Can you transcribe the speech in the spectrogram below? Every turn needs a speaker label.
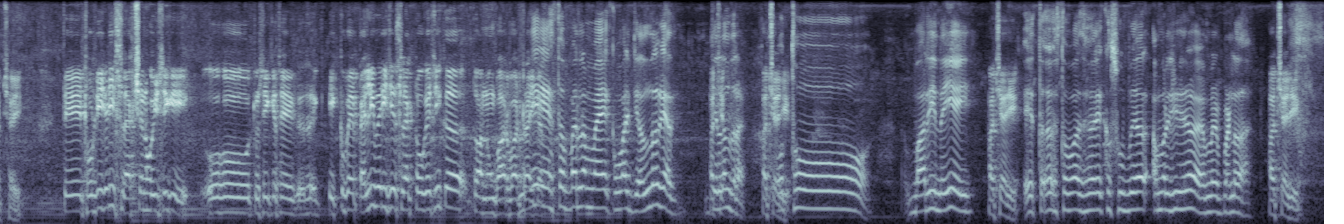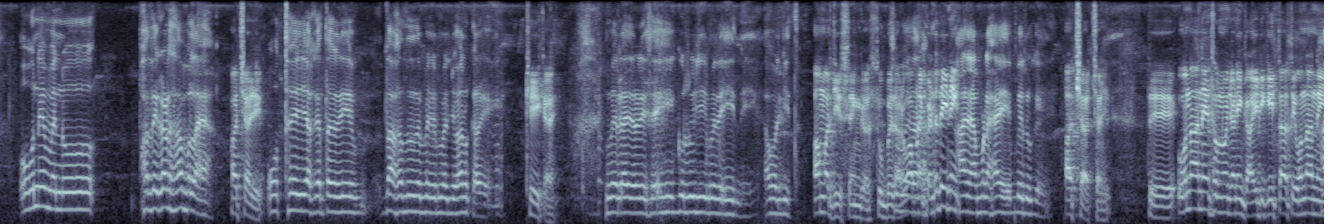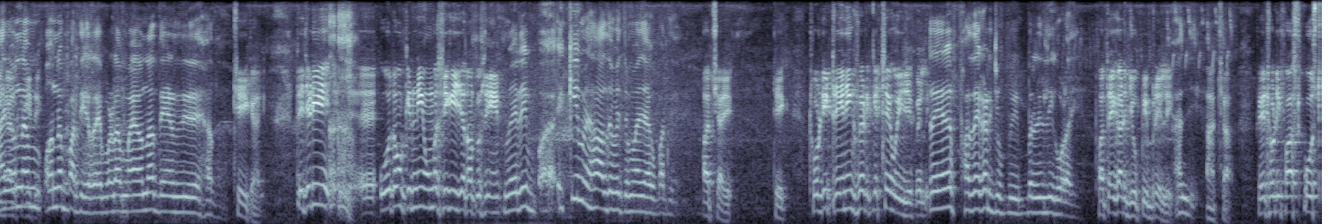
Speaker 1: ਅੱਛਾ ਜੀ। ਤੇ ਤੁਹਾਡੀ ਜਿਹੜੀ ਸਿਲੈਕਸ਼ਨ ਹੋਈ ਸੀਗੀ ਉਹ ਤੁਸੀਂ ਕਿਥੇ ਇੱਕ ਵੇ ਪਹਿਲੀ ਵਾਰੀ ਜੇ ਸਿਲੈਕਟ ਹੋ ਗਏ ਸੀ ਕਿ ਤੁਹਾਨੂੰ ਬਾਰ-ਬਾਰ ਟਰਾਈ ਕਰ
Speaker 2: ਇਸ ਤੋਂ ਪਹਿਲਾਂ ਮੈਂ ਇੱਕ ਵਾਰ ਜਲੰਧਰ ਗਿਆ ਜਲੰਧਰ।
Speaker 1: ਅੱਛਾ ਜੀ।
Speaker 2: ਉੱਥੋਂ ਵਾਰੀ ਨਹੀਂ ਆਈ।
Speaker 1: ਅੱਛਾ ਜੀ।
Speaker 2: ਇਸ ਤੋਂ ਇਸ ਤੋਂ ਬਾਅਦ ਫਿਰ ਇੱਕ ਸੂਬੇਦਾਰ ਅਮਰਜੀਤ ਹੋਇਆ ਮੇਰੇ ਪਿੰਡ ਦਾ।
Speaker 1: ਅੱਛਾ ਜੀ।
Speaker 2: ਉਹਨੇ ਮੈਨੂੰ ਫਤਿਹਗੜ੍ਹ ਸਾਹਿਬ ਬੁਲਾਇਆ।
Speaker 1: ਅੱਛਾ ਜੀ।
Speaker 2: ਉੱਥੇ ਜਾ ਕੇ ਤਕਰੀਬ ਦਸ ਦਿਨ ਦੇ ਵਿੱਚ ਮੈਂ ਜੁਆਇਨ ਕਰ ਗਿਆ
Speaker 1: ਠੀਕ ਹੈ।
Speaker 2: ਮੇਰਾ ਜਿਹੜੀ ਸੀ ਇਹੀ ਗੁਰੂ ਜੀ ਮੇਰੇ ਹੀ ਨੇ ਅਮਰਜੀਤ।
Speaker 1: ਅਮਰਜੀਤ ਸਿੰਘ ਸੂਬੇਦਾਰ ਉਹ ਆਪਣੇ ਪਿੰਡ ਦੇ ਹੀ ਨਹੀਂ
Speaker 2: ਹਾਂ ਆਪਣੇ ਹੈ ਬੀਰੂ ਕੇ।
Speaker 1: ਅੱਛਾ ਅੱਛਾ ਜੀ। ਤੇ ਉਹਨਾਂ ਨੇ ਤੁਹਾਨੂੰ ਜਾਨੀ ਗਾਈਡ ਕੀਤਾ ਤੇ ਉਹਨਾਂ ਨੇ
Speaker 2: ਹਾਂ ਉਹਨਾਂ। ਉਹਨਾਂ ਭਰਤੀ ਕਰਾਇਆ ਬੜਾ ਮੈਂ ਉਹਨਾਂ ਦੇਣ ਦੀ ਰਿਹਾ ਤਾਂ।
Speaker 1: ਠੀਕ ਹੈ ਤੇ ਜਿਹੜੀ ਉਦੋਂ ਕਿੰਨੀ ਉਮਰ ਸੀਗੀ ਜਦੋਂ ਤੁਸੀਂ?
Speaker 2: ਮੇਰੀ 21 ਸਾਲ ਦੇ ਵਿੱਚ ਮੈਂ ਜਾ ਕੇ ਭਰਤੀ।
Speaker 1: ਅੱਛਾ ਜੀ ਠੀਕ। ਤੁਹਾਡੀ ਟ੍ਰੇਨਿੰਗ ਫਿਰ ਕਿੱਥੇ ਹੋਈ ਜੀ ਪਹਿਲੀ?
Speaker 2: ਟ੍ਰੇਨ ਫਤਿਹਗੜ੍ਹ ਯੂਪੀ ਬਰੇਲੀ ਕੋਲ ਆਈ।
Speaker 1: ਫਤਿਹਗੜ੍ਹ ਯੂਪੀ ਬਰੇਲੀ।
Speaker 2: ਹਾਂਜੀ।
Speaker 1: ਅੱਛਾ। ਫਿਰ ਤੁਹਾਡੀ ਫਸਟ ਪੋਸਟ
